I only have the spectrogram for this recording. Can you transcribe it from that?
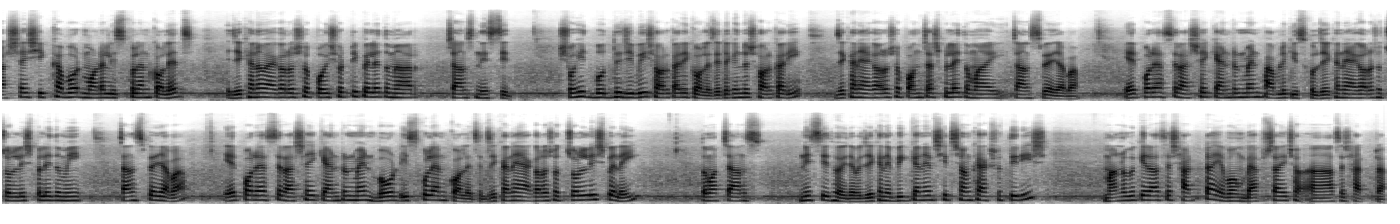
রাজশাহী শিক্ষা board model school and college, যেখানেও এগারোশো পঁয়ষট্টি পেলে তোমার চান্স নিশ্চিত। শহীদ বুদ্ধিজীবী সরকারি কলেজ। এটা কিন্তু সরকারি, যেখানে এগারোশো পঞ্চাশ পেলেই তোমার চান্স পেয়ে যাবা। এরপরে আসছে রাজশাহী ক্যান্টনমেন্ট পাবলিক স্কুল, যেখানে এগারোশো চল্লিশ পেলেই তুমি চান্স পেয়ে যাবা। এরপরে আসছে Rajshahi cantonment board school and college, যেখানে এগারোশো চল্লিশ পেলেই তোমার চান্স নিশ্চিত হয়ে যাবে। যেখানে বিজ্ঞানের সিট সংখ্যা একশো তিরিশ, মানবিকের আছে ষাটটা এবং ব্যবসায়ী আছে ষাটটা।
